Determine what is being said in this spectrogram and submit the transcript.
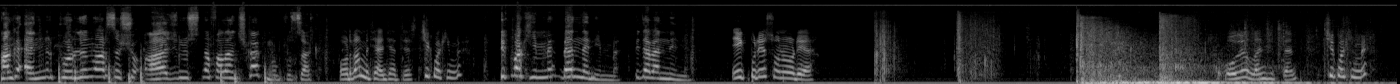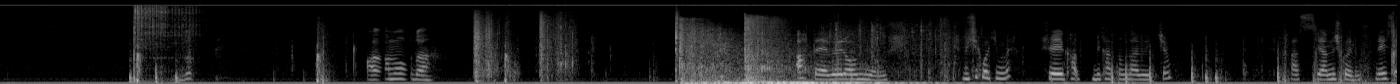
Kanka Ender Pearl'ün varsa şu ağacın üstüne falan çıkak mı pusak? Oradan mı TNT atacağız? Çık bakayım bir. Çık bakayım mı? Ben deneyeyim mi? Bir de ben deneyeyim. İlk buraya sonra oraya. Oluyor lan cidden. Çık bakayım bir. Adam orada. Ah be böyle olmuyormuş. Bir çık bakayım bir. Şuraya kat, bir katman daha büyüteceğim. As yanlış koydum. Neyse.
